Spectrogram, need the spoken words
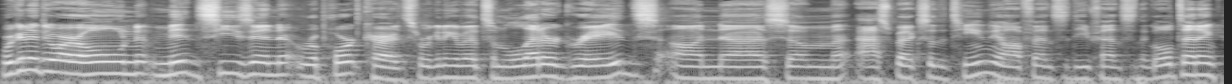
we're gonna do our own mid-season report cards. We're gonna give out some letter grades on uh, some aspects of the team, the offense, the defense, and the goaltending,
